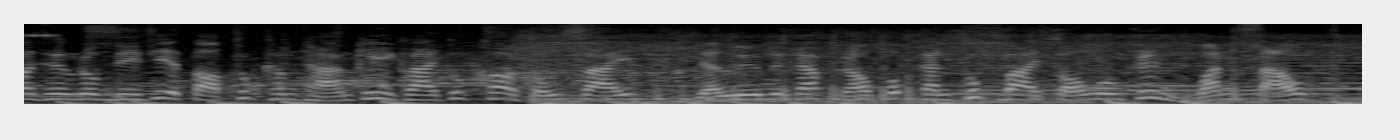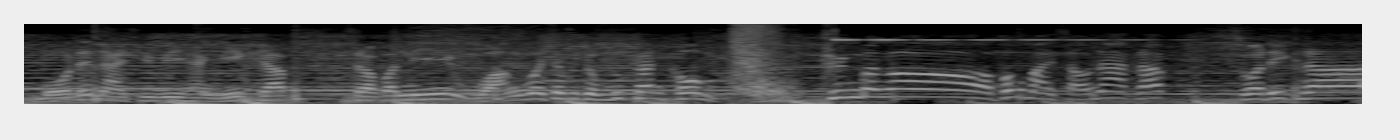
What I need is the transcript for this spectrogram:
บันเทิงรวมดีที่จะตอบทุกคำถามคลี่คลายทุกข้อสงสัย อย่าลืมนะครับ เราพบกันทุกบ่าย2โมงครึ่งวันเสาร์โมเดิร์นไนทีวีแห่งนี้ครับสำหรับวันนี้หวังว่าท่านผู้ชมทุกท่านคง ถึงบางอ้อพบกันใหม่เสาร์หน้าครับ สวัสดีครั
